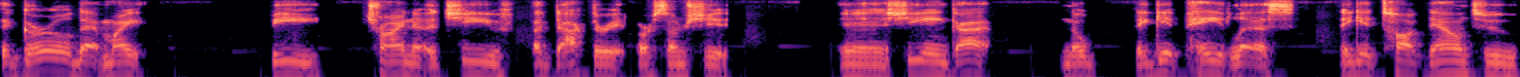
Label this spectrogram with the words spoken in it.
the girl that might be trying to achieve a doctorate or some shit, and she ain't got no, they get paid less, they get talked down to,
